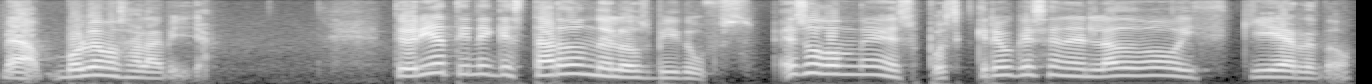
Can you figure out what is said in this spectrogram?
Vea, volvemos a la villa. Teoría tiene que estar donde los Bidooфs. ¿Eso dónde es? Pues creo que es en el lado izquierdo.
